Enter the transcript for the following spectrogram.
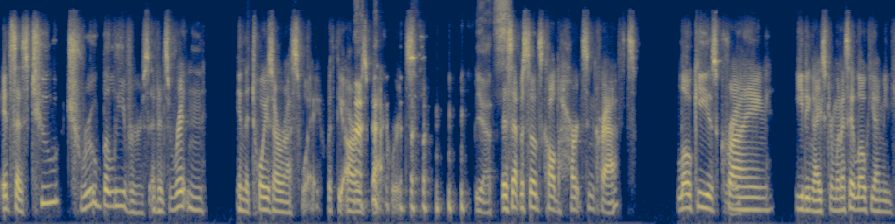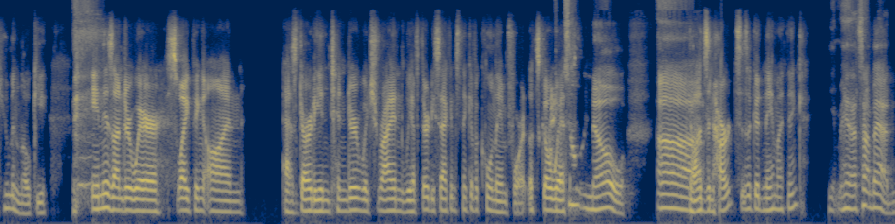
It says two true believers, and it's written in the Toys R Us way with the R's backwards. Yes. This episode's called Hearts and Crafts. Loki is Right. crying. eating ice cream. When I say Loki, I mean human Loki, in his underwear, swiping on Asgardian Tinder, which Ryan, we have 30 seconds. Think of a cool name for it. Let's go with I don't know. Uh, Gods and Hearts is a good name, I think. man, that's not bad.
